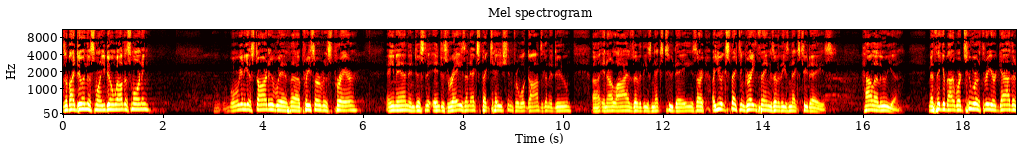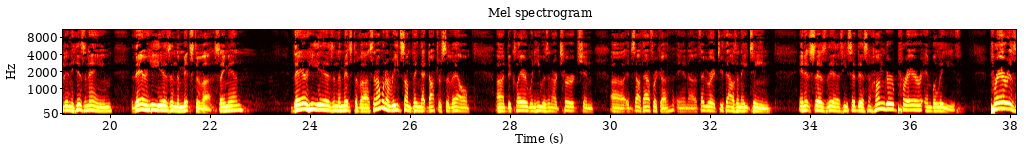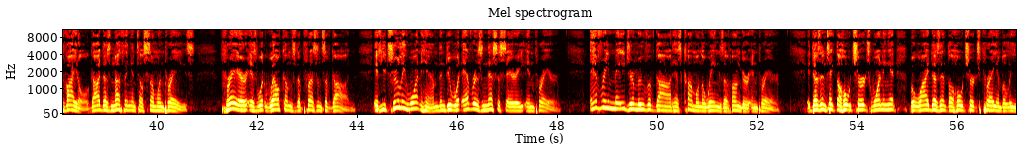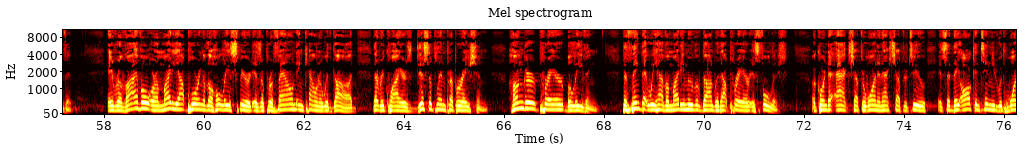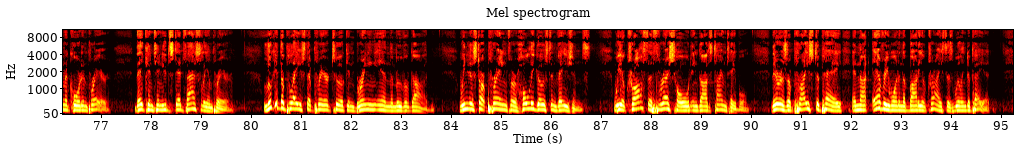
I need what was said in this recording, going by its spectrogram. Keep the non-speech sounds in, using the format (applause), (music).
How's everybody doing this morning? You doing well this morning? Well, we're going to get started with uh, pre-service prayer. Amen. And just, and just raise an expectation for what God's going to do uh, in our lives over these next two days. Are, are you expecting great things over these next two days? Hallelujah. Now think about it. Where two or three are gathered in His name, there He is in the midst of us. Amen. There He is in the midst of us. And I want to read something that Dr. Savelle uh, declared when he was in our church in, uh, in South Africa in uh, February 2018. And it says this, he said this, hunger, prayer, and believe. Prayer is vital. God does nothing until someone prays. Prayer is what welcomes the presence of God. If you truly want Him, then do whatever is necessary in prayer. Every major move of God has come on the wings of hunger and prayer. It doesn't take the whole church wanting it, but why doesn't the whole church pray and believe it? A revival or a mighty outpouring of the Holy Spirit is a profound encounter with God that requires disciplined preparation, hunger, prayer, believing. To think that we have a mighty move of God without prayer is foolish. According to Acts chapter 1 and Acts chapter 2, it said they all continued with one accord in prayer. They continued steadfastly in prayer. Look at the place that prayer took in bringing in the move of God. We need to start praying for Holy Ghost invasions. We have crossed the threshold in God's timetable. There is a price to pay and not everyone in the body of Christ is willing to pay it.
